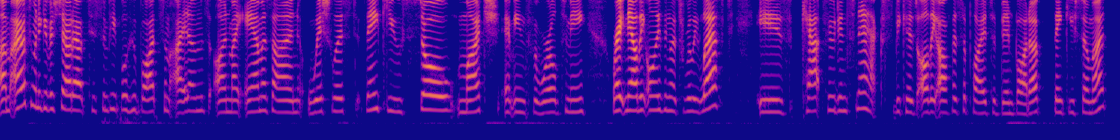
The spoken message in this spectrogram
Um, I also want to give a shout out to some people who bought some items on my Amazon wish list. Thank you so much. It means the world to me. Right now, the only thing that's really left is cat food and snacks because all the office supplies have been bought up. Thank you so much.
